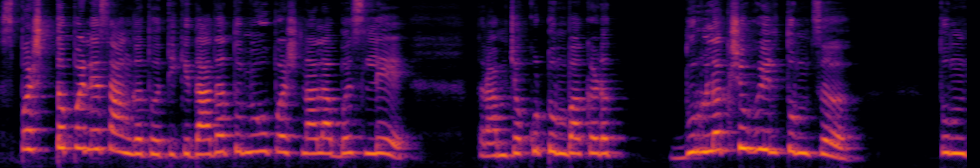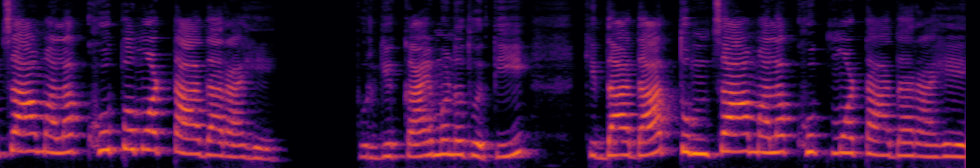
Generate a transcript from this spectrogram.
स्पष्टपणे सांगत होती की दादा तुम्ही उपोषणाला बसले तर आमच्या कुटुंबाकडं दुर्लक्ष होईल तुमचं. तुमचा आम्हाला खूप मोठा आधार आहे. पुरगी काय म्हणत होती? की दादा तुमचा आम्हाला खूप मोठा आधार आहे.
